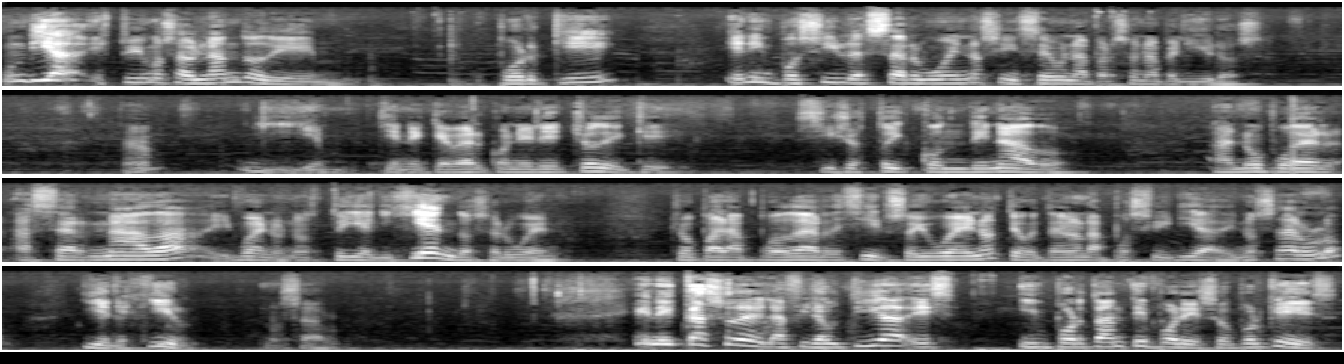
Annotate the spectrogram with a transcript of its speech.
Un día estuvimos hablando de por qué era imposible ser bueno sin ser una persona peligrosa. Y eh, tiene que ver con el hecho de que si yo estoy condenado a no poder hacer nada, y bueno, no estoy eligiendo ser bueno. Yo para poder decir soy bueno, tengo que tener la posibilidad de no serlo y elegir no serlo. En el caso de la filautía es importante por eso, porque es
